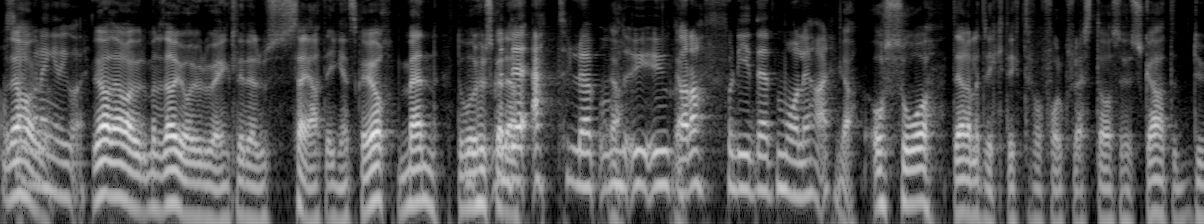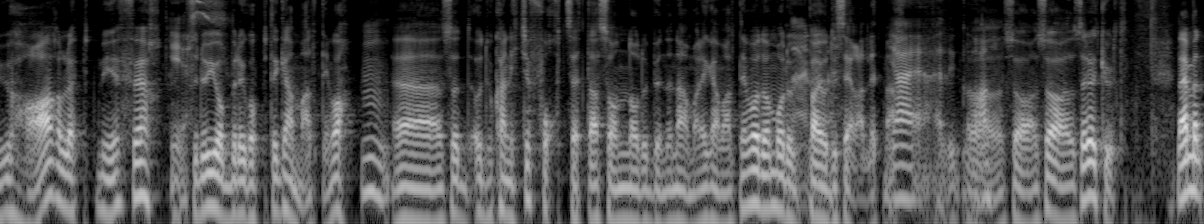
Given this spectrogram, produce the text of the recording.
og det hvor lenge det går. Ja, det har men der gjør jo du egentlig det du sier at ingen skal gjøre. Men du må huske Men det. det er ett løp om Ja. uka, Ja. da, fordi det er et mål jeg har. Ja, Og så, det er litt viktig for folk flest å huske at du har løpt mye før. Yes. Så du jobber deg opp til gammelt nivå. Eh, så, og du kan ikke fortsette sånn når du begynner å nærme deg gammelt nivå. Da må du Nei, nei, periodisere det litt mer. Ja, ja, er du Uh, Så, så, så det er kult. Nei, men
